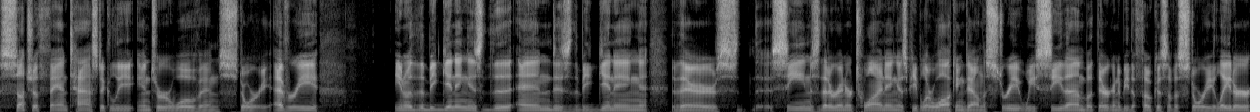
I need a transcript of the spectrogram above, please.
such a fantastically interwoven story. Every you know, the beginning is the end is the beginning. There's uh, scenes that are intertwining as people are walking down the street. We see them, but they're going to be the focus of a story later.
